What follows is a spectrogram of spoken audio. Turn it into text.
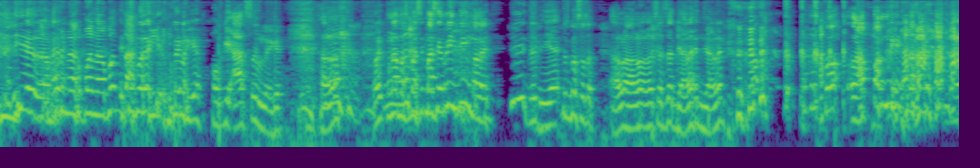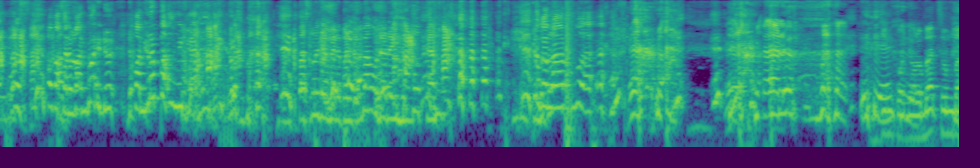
Iya loh Kenapa-napa itu gue lagi bukan lagi hoki asu lagi halo oh, nggak masih masih masih ringking malah itu dia terus gue sosok halo halo set, jalan jalan kok, lapang nih terus kok masa depan gue di depan gerbang nih kan terus Pas lu nyampe depan gerbang udah ada yang jemput kan. tukang warung gue Aduh. anjing konyol banget sumpah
